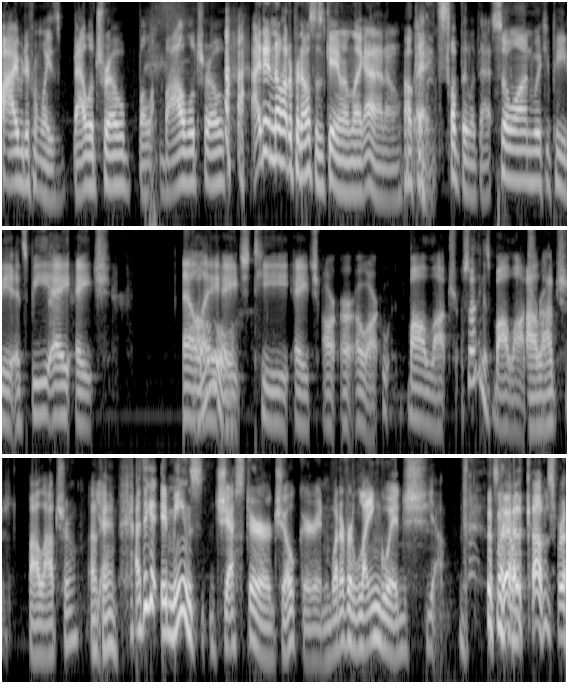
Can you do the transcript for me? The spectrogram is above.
five different ways. Balatro, Balatro. I didn't know how to pronounce this game. I'm like, I don't know. Okay, something like that. So on Wikipedia, it's B A H L A H T H R O R. Balatro. So I think it's Balatro. Balatro. Balatro. Okay. Yeah. I think it, it, means jester or joker in whatever language. Yeah. It's like a, comes from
